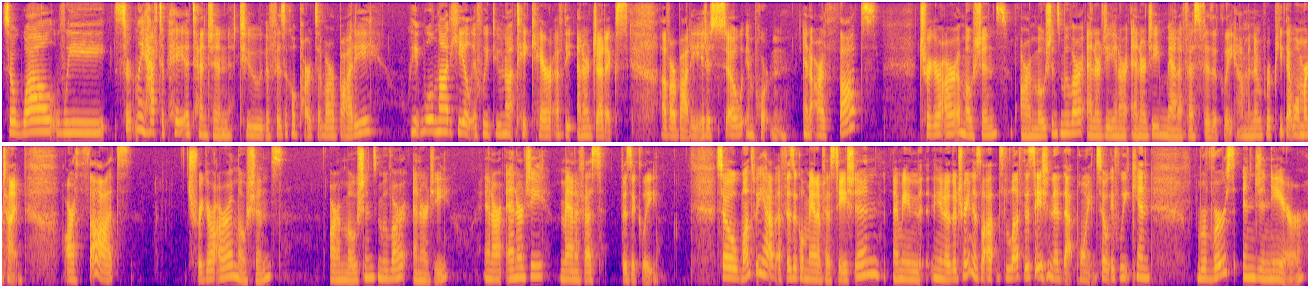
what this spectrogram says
So, while we certainly have to pay attention to the physical parts of our body, we will not heal if we do not take care of the energetics of our body. It is so important. And our thoughts trigger our emotions. Our emotions move our energy, and our energy manifests physically. I'm going to repeat that one more time. Our thoughts trigger our emotions. Our emotions move our energy, and our energy manifests physically. So once we have a physical manifestation, I mean, you know, the train has left the station at that point. So if we can reverse engineer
